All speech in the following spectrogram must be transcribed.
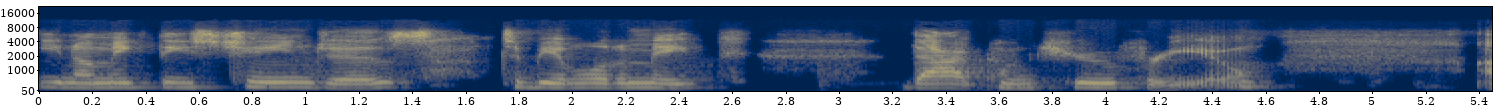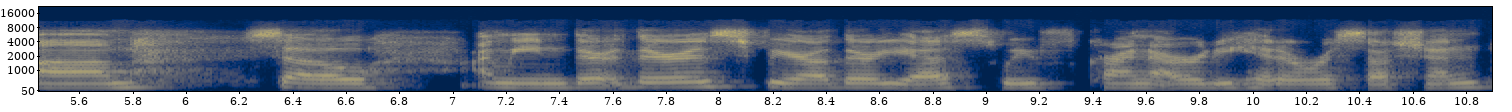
you know, make these changes to be able to make that come true for you. Um, so, I mean, there there is fear out there. Yes, we've kind of already hit a recession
